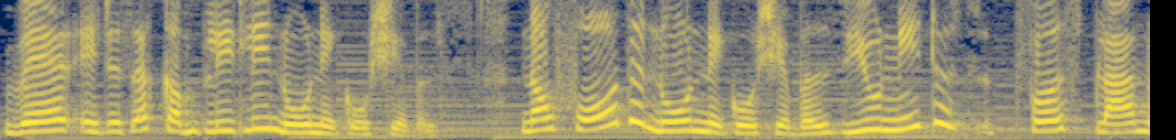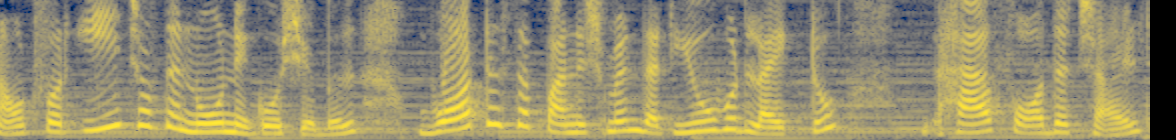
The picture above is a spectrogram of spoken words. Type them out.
where it is a completely no negotiables. Now for the no negotiables you need to first plan out for each of the no negotiable what is the punishment that you would like to have for the child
